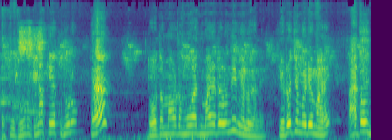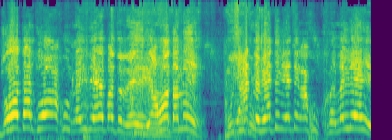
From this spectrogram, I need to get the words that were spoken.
તો તું થોડુંક ના કેક થોડું હે? તો તમારો તો મારે તો નહીં મેલો એને. જેટલો છે મળ્યો મારે? આ તો જો તાર જો આખું લઈ લે પાછ રે રહો તમે. હું આટલે વેતે વેતે આખું લઈ લે.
